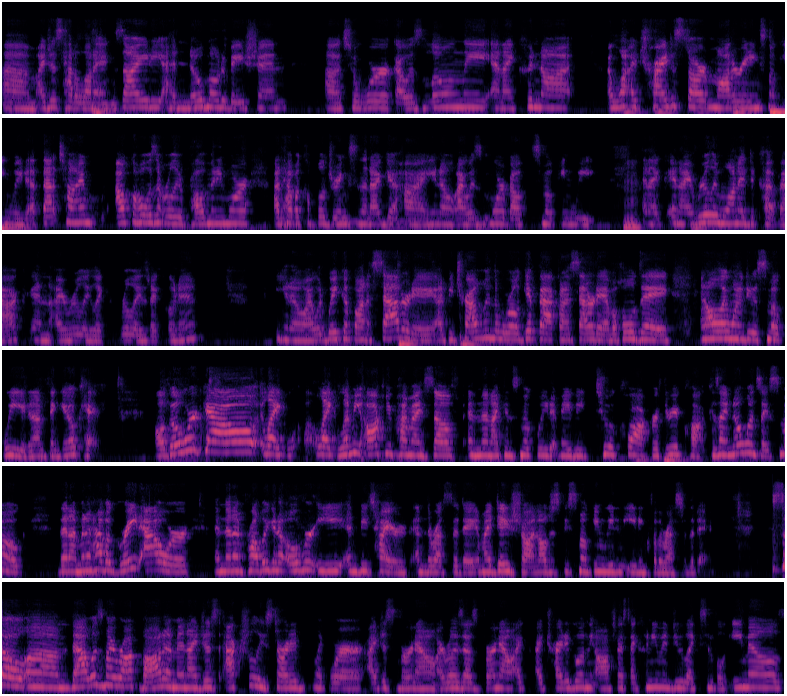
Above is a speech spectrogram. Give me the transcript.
um, I just had a lot of anxiety. I had no motivation uh, to work. I was lonely, and I could not. I want. I tried to start moderating smoking weed. At that time, alcohol wasn't really a problem anymore. I'd have a couple of drinks and then I'd get high. You know, I was more about smoking weed, hmm. and I and I really wanted to cut back, and I really like realized I couldn't you know, I would wake up on a Saturday, I'd be traveling the world, get back on a Saturday, I have a whole day, and all I want to do is smoke weed. And I'm thinking, okay, I'll go work out. Like, like let me occupy myself, and then I can smoke weed at maybe two o'clock or three o'clock. Because I know once I smoke, then I'm gonna have a great hour, and then I'm probably gonna overeat and be tired, and the rest of the day, and my day's shot, and I'll just be smoking weed and eating for the rest of the day so um, that was my rock bottom and i just actually started like where i just burn out. I realized i was burnout I, I tried to go in the office. I couldn't even do like simple emails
